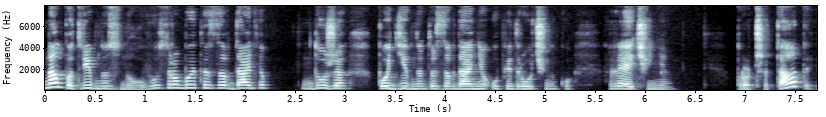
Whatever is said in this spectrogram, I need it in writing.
нам потрібно знову зробити завдання дуже подібне до завдання у підручнику, речення прочитати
